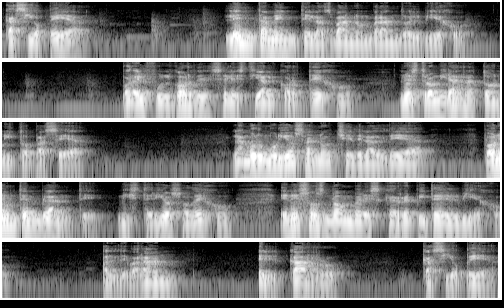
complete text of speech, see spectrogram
Casiopea. Lentamente las va nombrando el viejo. Por el fulgor del celestial cortejo, nuestro mirar atónito pasea. La murmuriosa noche de la aldea pone un temblante, misterioso dejo en esos nombres que repite el viejo. Aldebarán, el carro, Casiopea.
